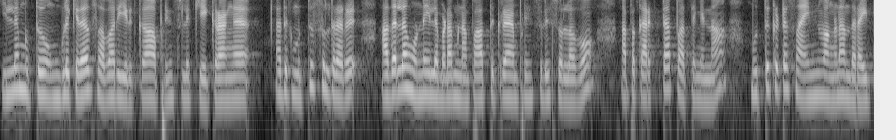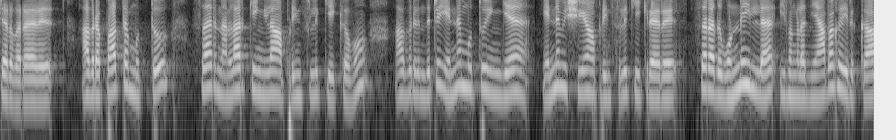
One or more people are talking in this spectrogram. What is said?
இல்லை முத்து உங்களுக்கு ஏதாவது சவாரி இருக்கா? அப்படின்னு சொல்லி கேட்குறாங்க அதுக்கு முத்து சொல்கிறாரு அதெல்லாம் ஒன்றும் இல்லை மேடம் நான் பார்த்துக்கிறேன் அப்படின்னு சொல்லி சொல்லவும் அப்போ கரெக்டாக பார்த்தீங்கன்னா முத்துக்கிட்ட சைன் வாங்கின அந்த ரைட்டர் வராரு. அவரை பார்த்த முத்து சார் நல்லா இருக்கீங்களா? அப்படின்னு சொல்லி கேட்கவும் அவர் வந்துட்டு என்ன முத்து இங்கே? என்ன விஷயம்? அப்படின்னு சொல்லி கேட்குறாரு. சார் அது ஒன்றும் இல்லை இவங்களை ஞாபகம் இருக்கா?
